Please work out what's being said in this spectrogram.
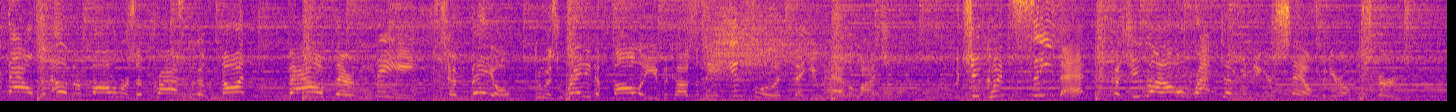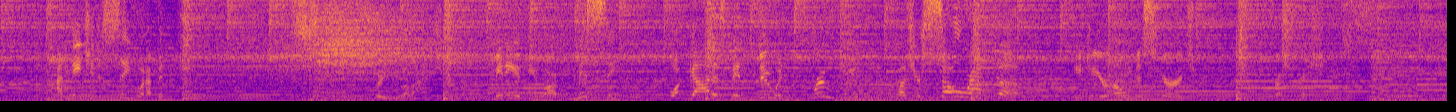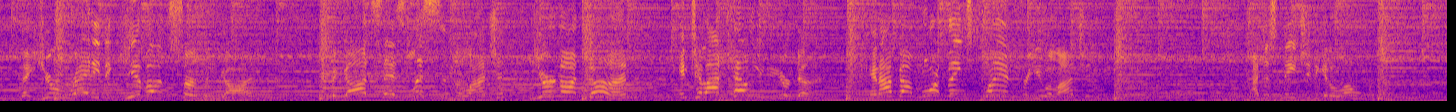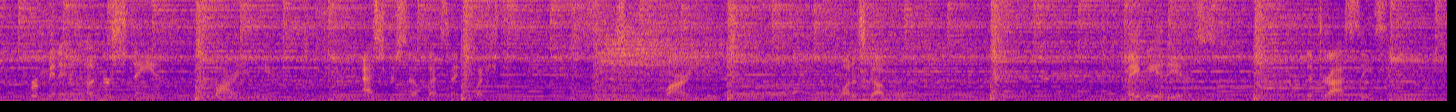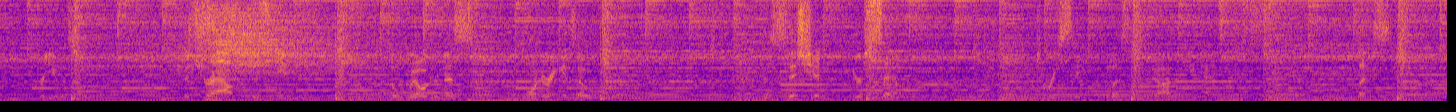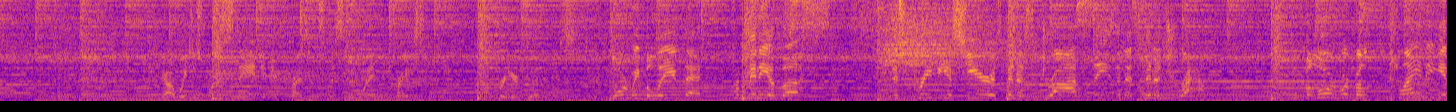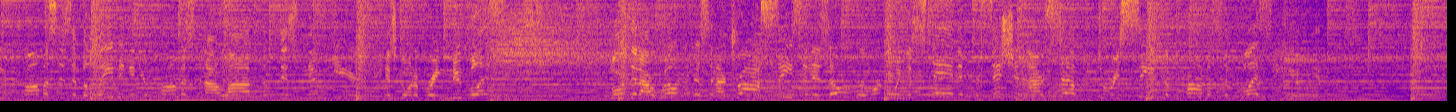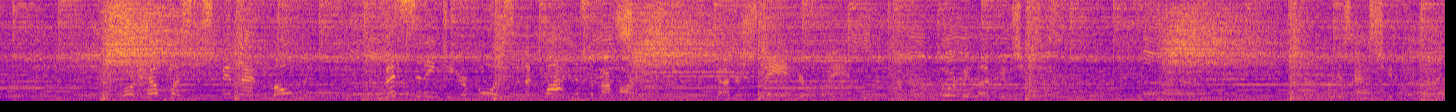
other followers of Christ who have not bowed their knee to Baal, who is ready to follow you because of the influence that you have, Elijah. But you couldn't see that because you got all wrapped up into yourself and your own discouragement. I need you to see what I've been doing through you, Elijah. Many of you are missing what God has been doing through you because you're so wrapped up into your own discouragement and frustrations that you're ready to give up serving God but God says, listen, Elijah, you're not done until I tell you you're done. And I've got more things planned for you, Elijah. I just need you to get alone with me for a minute and understand why are you here? Ask yourself that same question. Why are you here? And what does God want? Maybe it is the dry season for you is over. The drought is ended the wilderness wandering is over. Position yourself to receive the blessing of God that He has for you. Let us stand. God, we just want to stand in your presence this morning, praising you for your goodness. Lord, we believe that for many of us, this previous year has been a dry season, has been a drought. But Lord, we're planning in promises and believing in your promise in our lives that this new year is going to bring new blessings. Lord, that our wilderness and our dry season is over. We're going to stand and position ourselves to receive the promise of blessing you have given us. Lord, help us to spend that moment listening to your voice in the quietness of our hearts understand your plan. Lord, we love you, Jesus. We just ask you to come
